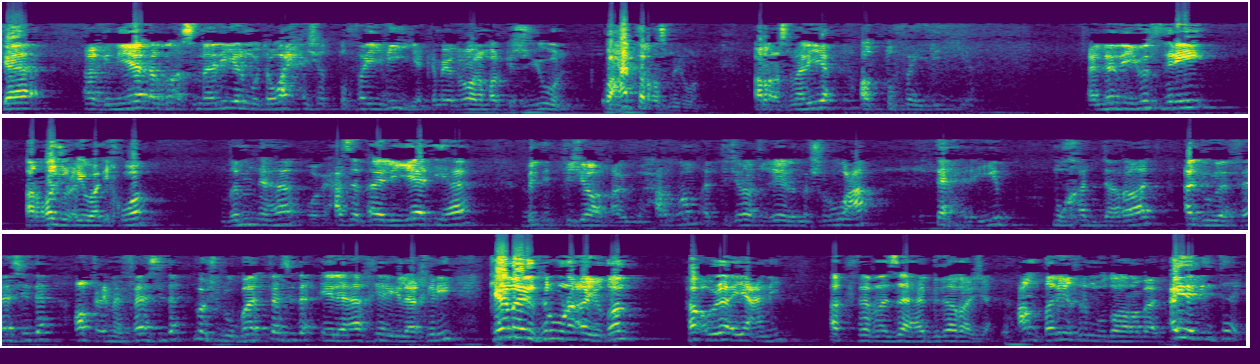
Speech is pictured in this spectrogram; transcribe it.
كأغنياء الرأسمالية المتوحشة الطفيلية كما يدعوها الماركسيون وحتى الرأسماليون. الرأسمالية الطفيلية. الذي يثري الرجل أيها الإخوة ضمنها وبحسب آلياتها بالاتجار المحرم التجارات غير المشروعة تهريب مخدرات أدوية فاسدة أطعمة فاسدة مشروبات فاسدة إلى آخره إلى آخره. كما يثرون أيضا هؤلاء يعني أكثر نزاهة بدرجة عن طريق المضاربات. أين الإنتاج؟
